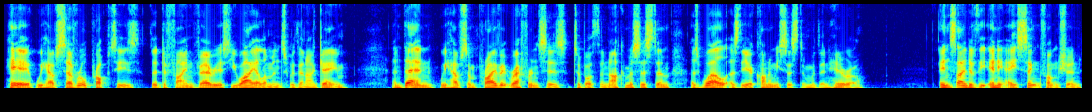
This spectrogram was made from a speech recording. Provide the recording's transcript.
Here, we have several properties that define various UI elements within our game, and then we have some private references to both the Nakama system as well as the economy system within Hiro. Inside of the init async function,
